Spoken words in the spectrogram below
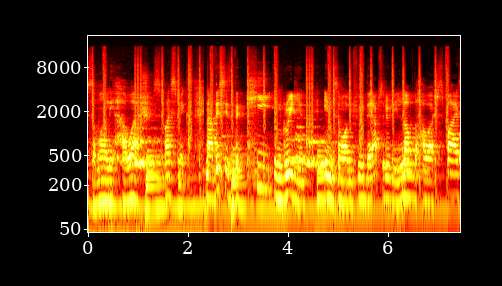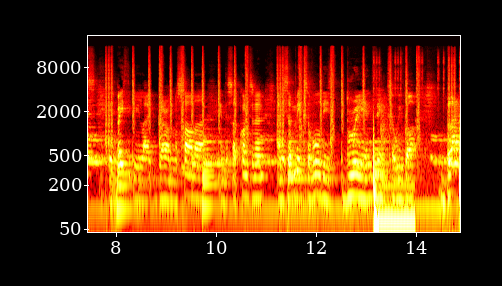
Somali Xawaash spice mix. Now this is the key ingredient in Somali food. They absolutely love the Xawaash spice. It's basically like garam masala in the subcontinent and it's a mix of all these brilliant things. So we've got black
